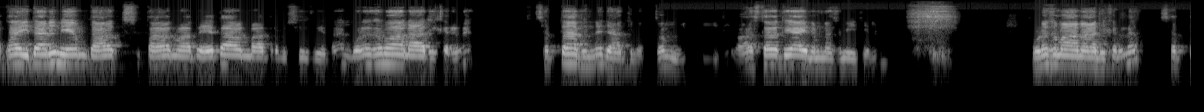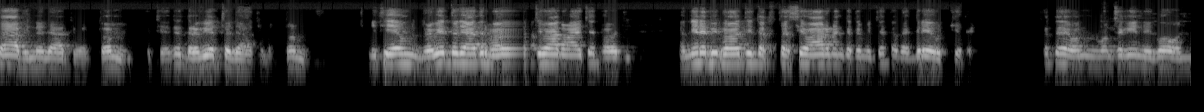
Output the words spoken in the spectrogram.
अतः इदानीम् एवं तावत् तावन्मात्र एतावन्मात्रं स्वीक्रियते। वास्तवतया इदं न समीचीनं गुणसमानाधिकरण सत्ताभिन्नजातिमत्वम् इत्येतत् द्रव्यत्वजातिमत्वम् इति एवं द्रव्यत्वजातिर्भवति वा न वा चेत् भवति। अन्यदपि भवति तत् तस्य वारणं कथम् इति चेत् तदग्रे उच्यते। तत् one once again you go one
